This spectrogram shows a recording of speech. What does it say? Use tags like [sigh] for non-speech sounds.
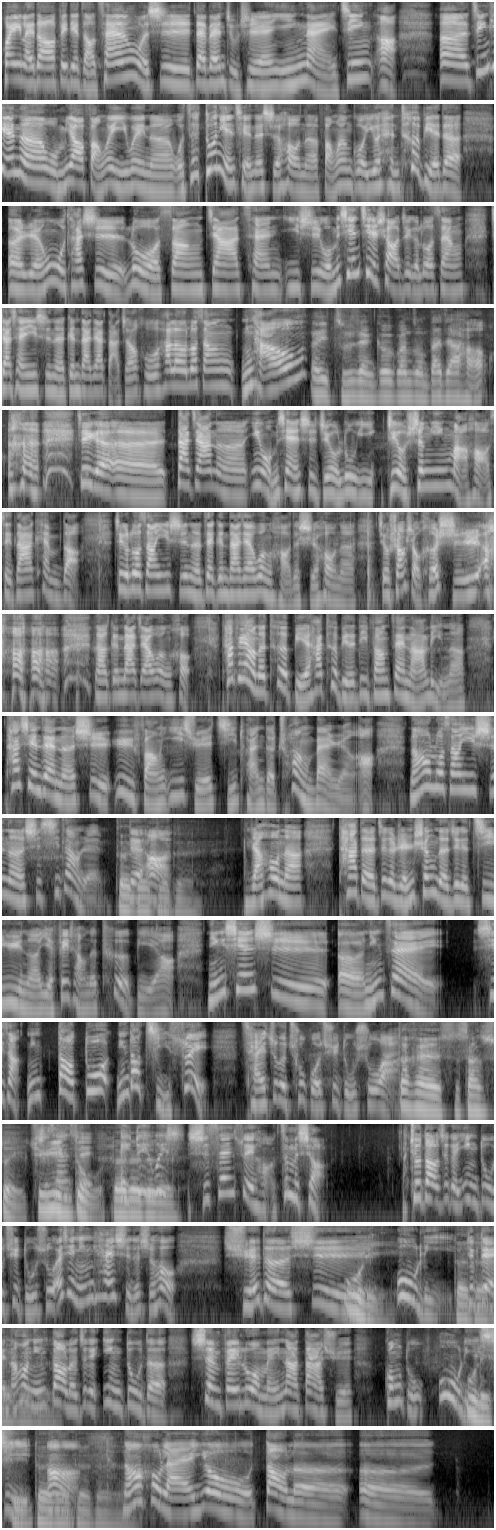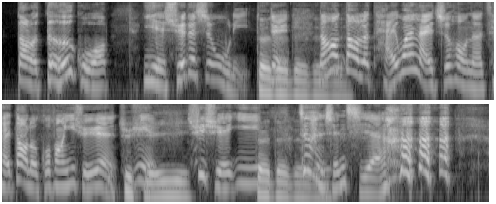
欢迎来到飞碟早餐，我是代班主持人尹乃金啊。呃，今天呢，我们要访问一位呢，我在多年前的时候呢，访问过一位很特别的呃人物，他是洛桑加餐医师。我们先介绍这个洛桑加餐医师呢，跟大家打招呼。Hello，洛桑您好。哎，主持人、各位观众，大家好。[laughs] [laughs] 这个呃，大家呢，因为我们现在是只有录音、只有声音嘛，哈，所以大家看不到这个洛桑医师呢，在跟大家问好的时候呢，就双手合十啊。[laughs] 然后跟大家问候，他非常的特别，他特别的地方在哪里呢？他现在呢是预防医学集团的创办人啊。然后洛桑医师呢是西藏人，对对对对。对啊、然后呢，他的这个人生的这个际遇呢也非常的特别啊。您先是呃，您在西藏，您到多，您到几岁才这个出国去读书啊？大概十三岁去印度，对对对，为十三岁哈这么小。就到这个印度去读书，而且您一开始的时候学的是物理，物理对，对不对？然后您到了这个印度的圣菲洛梅纳大学攻读物理系，对对对对，对。然后后来又到了呃，到了德国也学的是物理，对对对对。然后到了台湾来之后呢，才到了国防医学院去学医，去学医，对对对，这很神奇哎。[laughs]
